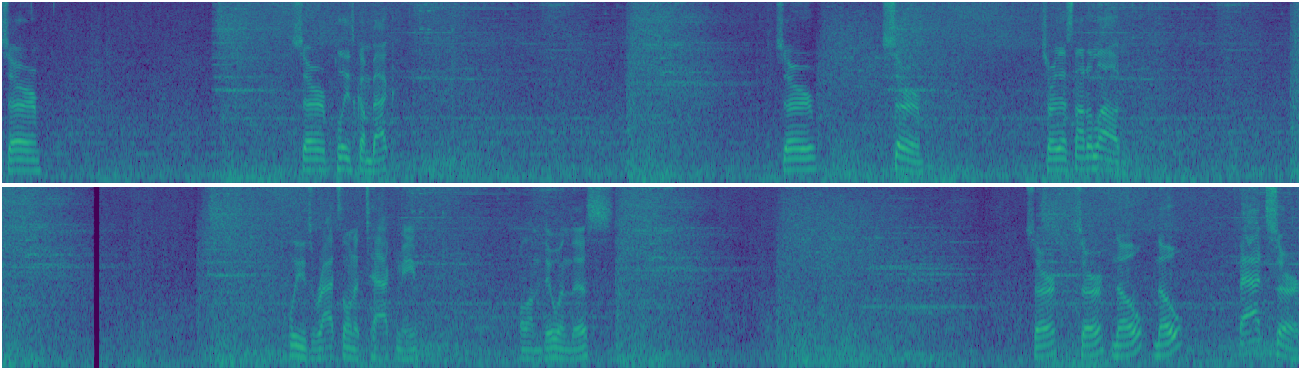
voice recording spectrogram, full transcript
Sir. Sir, please come back. Sir. Sir. Sir, that's not allowed. Please, rats don't attack me while I'm doing this. Sir, sir, no, no. Bad, sir.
